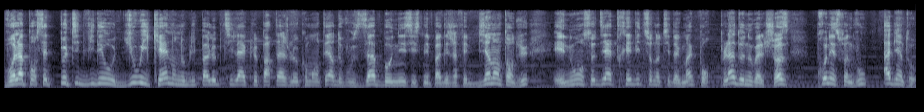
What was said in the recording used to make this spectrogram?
Voilà pour cette petite vidéo du week-end. On n'oublie pas le petit like, le partage, le commentaire, de vous abonner si ce n'est pas déjà fait bien entendu. Et nous, on se dit à très vite sur Naughty Dog Mag pour plein de nouvelles choses. Prenez soin de vous, à bientôt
